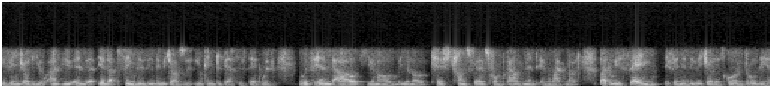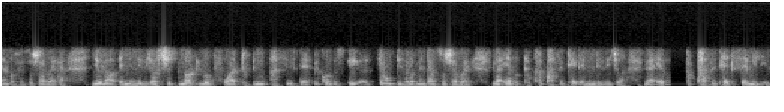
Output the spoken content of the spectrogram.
eventually you, you end, end up seeing these individuals looking to be assisted with, with handouts, you know, you know, cash transfers from government and whatnot. But we're saying if an individual has gone through the hands of a social worker, you know, an individual should not look forward to being assisted because uh, through developmental social work, you are able to capacitate an individual, you are able capacitate families,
